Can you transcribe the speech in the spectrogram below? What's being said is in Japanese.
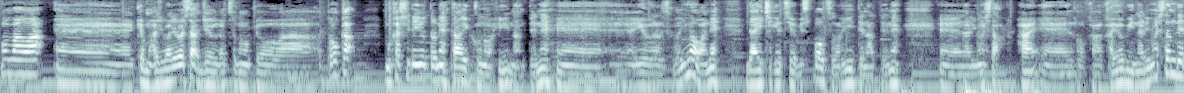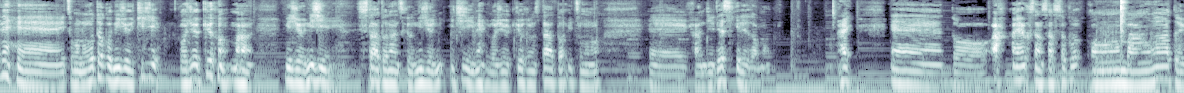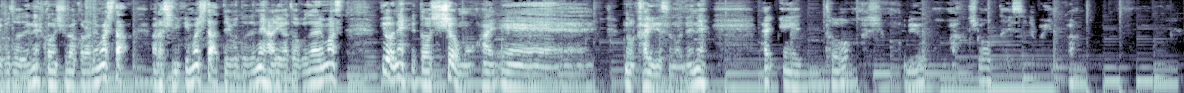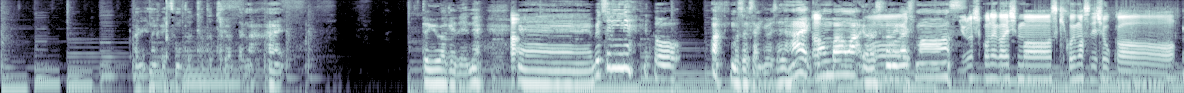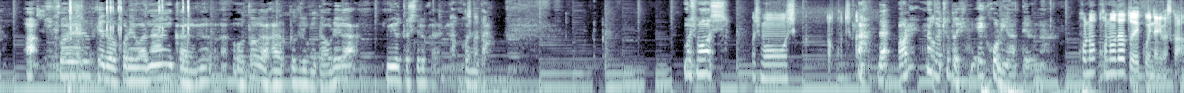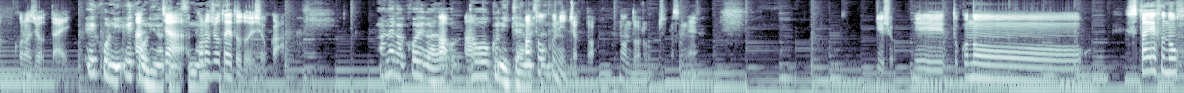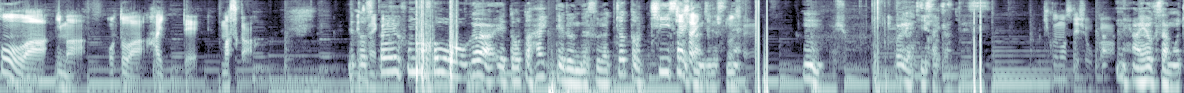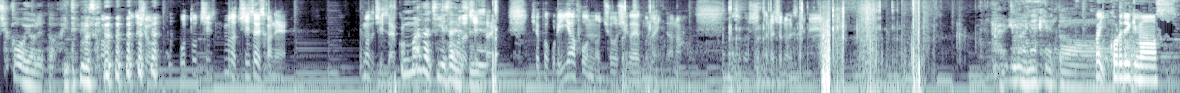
こんばんは。えー、今日も始まりました。10月の今日は10日。昔で言うとね、体育の日なんてね、えー、言うんですけど、今はね、第1月曜日スポーツの日ってなってね、えー、なりました。はい、えー、そか火曜日になりましたんでね、えー、いつものごとく21時59分、まあ、22時スタートなんですけど、21時ね、59分スタート、いつもの、えー、感じですけれども。はい。えー、っと、あ、あやくさん早速、こんばんは、ということでね、今週は来られました。嵐に来ました、ということでね、ありがとうございます。今日はね、えっと、師匠も、はい、えー、の回ですのでね、はい、えー、っと、これを、あ、招待すればいいのか。あれ、なんかいつもとちょっと違ったな。はい。というわけでね、えー、別にね、えっと、あ、むさん来ましたね。はい、こんばんは。よろしくお願いします。よろしくお願いします。聞こえますでしょうか？あ、聞こえるけど、これはなんか音が入ってることは俺がミュートしてるからな。これだ。もしもし。もしもし。あ、こっちかあ、だあれ？なんかちょっとエコーになってるな。この、このだとエコーになりますか？この状態。エコに、エコになってますね。じゃあ、この状態だとどうでしょうか？あ、なんか声が遠くに行っちゃいました、ね、あ、遠くに行っちゃった。なんだろう？ちょっとですね。よいしょ。えっ、ー、と、この、スタイフの方は今、音は入ってますか？えっと、スタイフの方が、えっと、音入ってるんですが、ちょっと小さい感じですね。すねうん。声が小さい感じです。聞こえますでしょうか？ね、あやくさんも地高よれと言ってますけど。どうでしょう？音ち、まだ小さいですかね？まだ小さいか？まだ小さいですね。まだ小さい。やっぱこれイヤホンの調子が良くないんだな。そしたらちょっと待ってくださいね。はい、今ね、えっと。はい、これでいきます。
